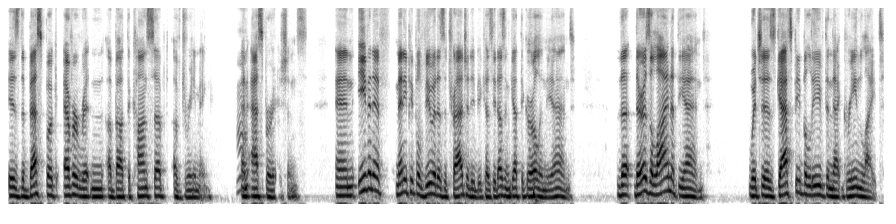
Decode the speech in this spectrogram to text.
is the best book ever written about the concept of dreaming mm. and aspirations. And even if many people view it as a tragedy because he doesn't get the girl in the end, the there is a line at the end which is Gatsby believed in that green light,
